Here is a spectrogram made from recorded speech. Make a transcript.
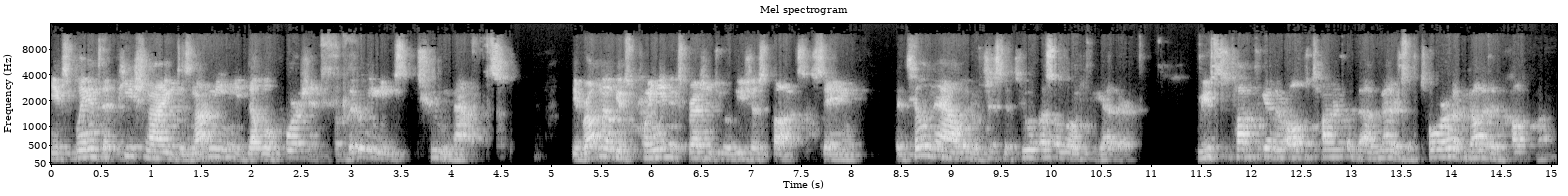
He explains that Pishnayim does not mean a double portion, but literally means two mouths. The Abravanel gives poignant expression to Elisha's thoughts, saying, Until now, it was just the two of us alone together. We used to talk together all the time about matters of Torah, God, and Chachma.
